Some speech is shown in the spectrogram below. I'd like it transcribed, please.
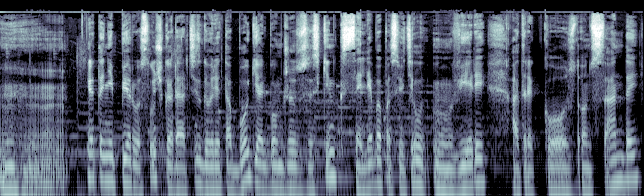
Угу. Это не первый случай, когда артист говорит о боге. Альбом Jesus is King Селеба посвятил вере, а трек Closed on Sunday,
